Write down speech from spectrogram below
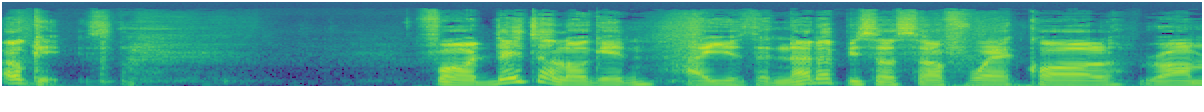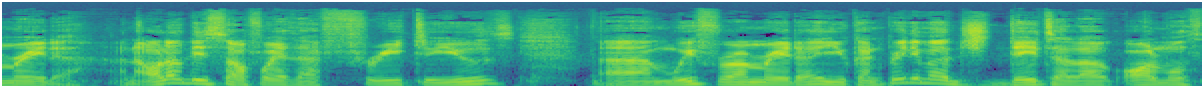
Okay. For data logging, I used another piece of software called ROM. And all of these softwares are free to use. Um, with ROM you can pretty much data log almost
